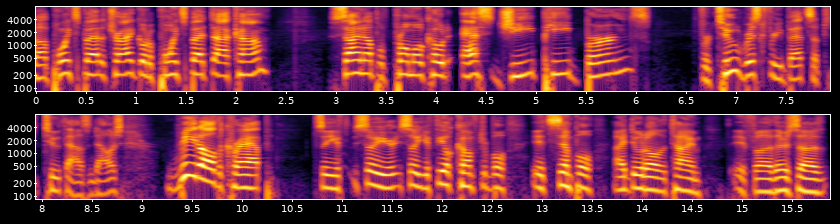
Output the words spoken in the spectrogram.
uh, PointsBet a try. Go to pointsbet.com, sign up with promo code SGP Burns for two risk-free bets up to two thousand dollars. Read all the crap so you so you so you feel comfortable. It's simple. I do it all the time. If uh, there's a,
